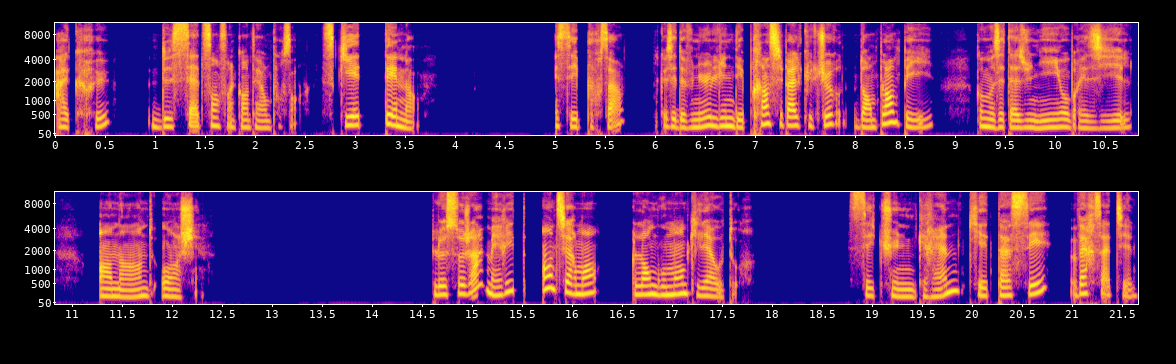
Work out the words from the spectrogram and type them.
a cru de 751%, ce qui est énorme. C'est pour ça que c'est devenu l'une des principales cultures dans plein de pays, comme aux États-Unis, au Brésil, en Inde ou en Chine le soja mérite entièrement l'engouement qu'il y a autour. C'est une graine qui est assez versatile.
